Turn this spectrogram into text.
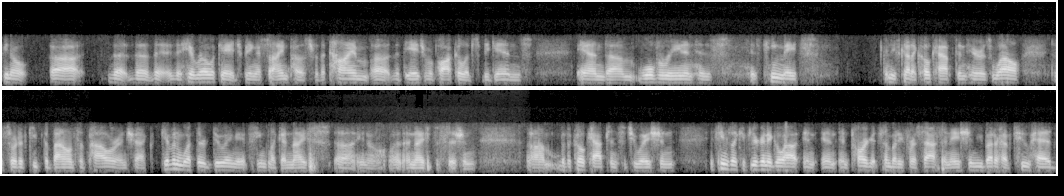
you know. Uh, the, the, the, the heroic age being a signpost for the time uh, that the age of apocalypse begins, and um, Wolverine and his his teammates, and he's got a co-captain here as well to sort of keep the balance of power in check. Given what they're doing, it seemed like a nice, uh, you know, a, a nice decision. Um, with the co-captain situation, it seems like if you're going to go out and, and, and target somebody for assassination, you better have two heads,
